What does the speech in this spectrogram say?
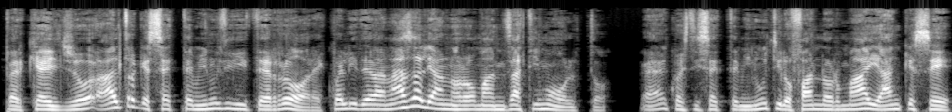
Perché il giorno, altro che sette minuti di terrore, quelli della NASA li hanno romanzati molto eh, questi sette minuti lo fanno ormai, anche se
